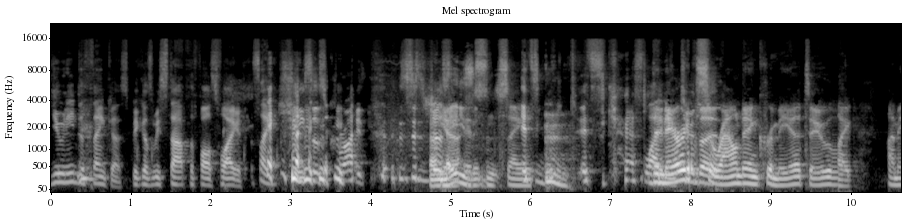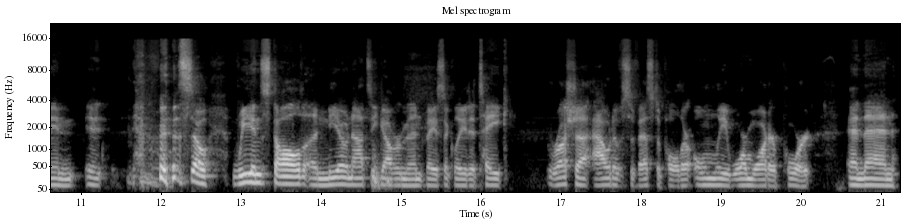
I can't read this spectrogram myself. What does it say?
you need to thank us because we stopped the false flag. attack. It's like Jesus Christ, this is just Yeah, Amazing. it's insane. it's it's gaslighting. the narrative the- surrounding Crimea too. Like, I mean, it. so we installed a neo-Nazi government basically to take Russia out of Sevastopol, their only warm water port, and then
